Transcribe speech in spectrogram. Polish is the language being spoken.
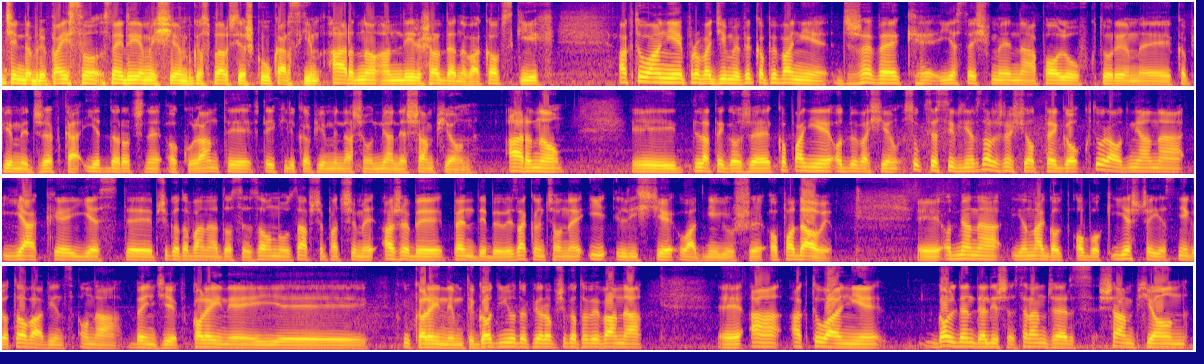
Dzień dobry Państwu. Znajdujemy się w gospodarstwie szkółkarskim Arno Anny Ryszarda Nowakowskich. Aktualnie prowadzimy wykopywanie drzewek. Jesteśmy na polu, w którym y, kopiemy drzewka jednoroczne okulanty. W tej chwili kopiemy naszą odmianę Champion Arno. Y, Dlatego, że kopanie odbywa się sukcesywnie w zależności od tego, która odmiana jak jest y, przygotowana do sezonu. Zawsze patrzymy, ażeby pędy były zakończone i liście ładnie już y, opadały. Odmiana Jonagold obok jeszcze jest niegotowa, więc ona będzie w, kolejnej, w kolejnym tygodniu dopiero przygotowywana. A aktualnie Golden Delicious Rangers, Champion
